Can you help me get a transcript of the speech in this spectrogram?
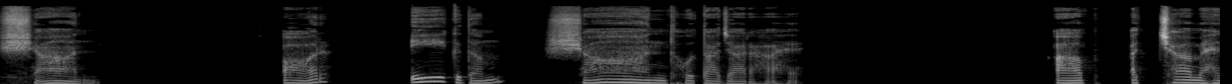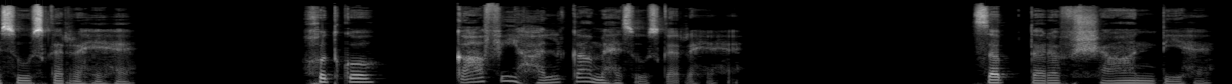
शांत और एकदम शांत होता जा रहा है। आप अच्छा महसूस कर रहे हैं। खुद को काफ़ी हल्का महसूस कर रहे हैं। सब तरफ़ शांति है।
